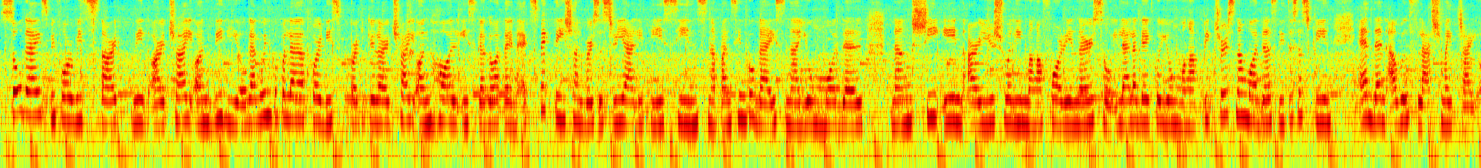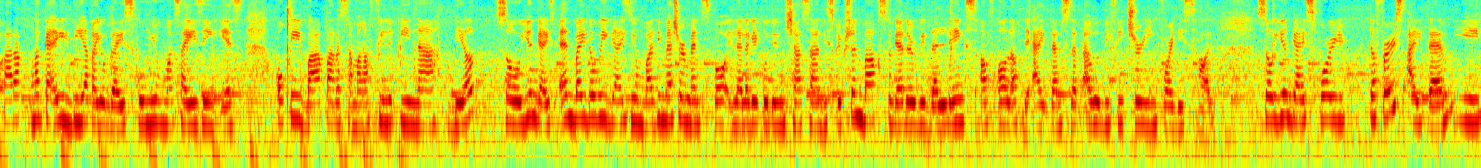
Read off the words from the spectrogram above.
So guys, before we start with our try-on video, gagawin ko pala for this particular try-on haul is gagawa tayo ng expectation versus reality since napansin ko guys na yung model ng Shein are usually mga foreigners. So ilalagay ko yung mga pictures ng models dito sa screen and then I will flash my try-on. Para magka-idea kayo guys kung yung sizing is okay ba para sa mga Filipina build. So yun guys. And by the way guys, yung body measurements ko, ilalagay ko din siya sa description box together with the links of all of the items that I will be featuring for this haul. So yun guys, for the first item, the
